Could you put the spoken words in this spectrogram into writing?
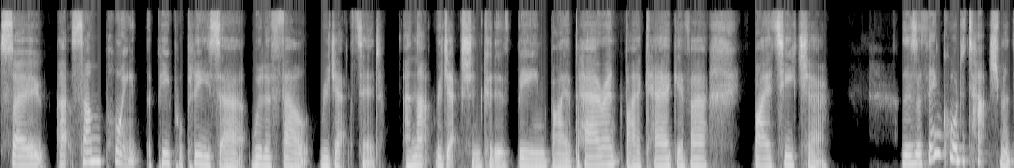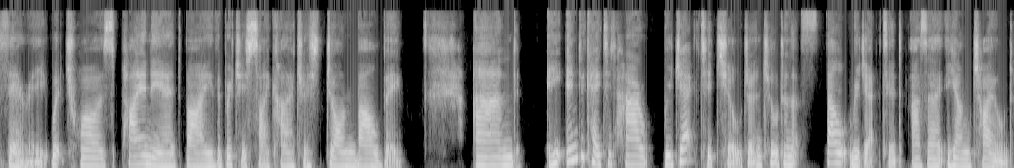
So at some point, the people pleaser will have felt rejected. And that rejection could have been by a parent, by a caregiver, by a teacher. There's a thing called attachment theory, which was pioneered by the British psychiatrist John Bowlby. And he indicated how rejected children, children that felt rejected as a young child,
